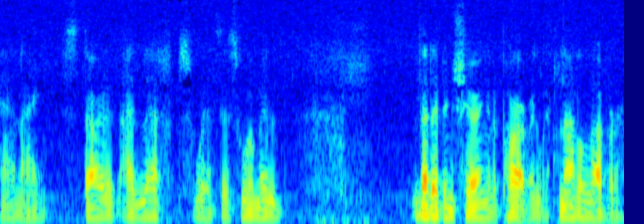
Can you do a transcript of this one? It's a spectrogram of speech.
and I started, I left with this woman that I'd been sharing an apartment with, not a lover.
